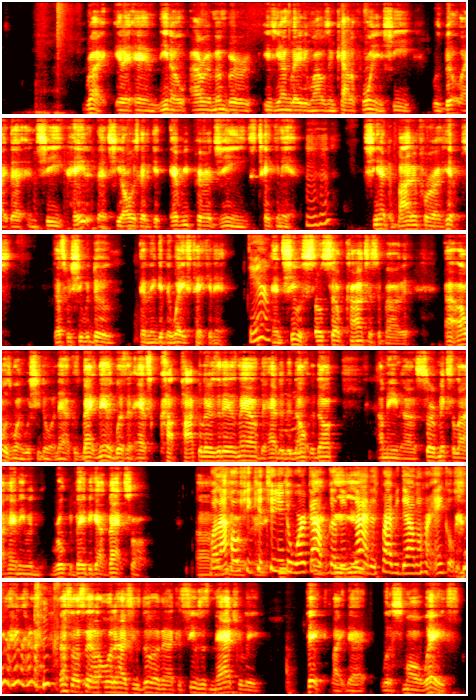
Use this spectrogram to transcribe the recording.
Right. And, and, you know, I remember this young lady when I was in California, she was built like that and she hated that she always had to get every pair of jeans taken in. Mm-hmm. She had to buy them for her hips. That's what she would do. And then get the waist taken in. Yeah. And she was so self conscious about it. I always wondered what she's doing now because back then it wasn't as popular as it is now. They had the, mm-hmm. the don't, the don't. I mean, uh, Sir Mix-a-Lot hadn't even wrote the "Baby Got Back" song. Uh, well, I hope know, she continued to work out because if not, it's probably down on her ankles. That's what I said. I wonder how she's doing that because she was just naturally thick like that with a small waist.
